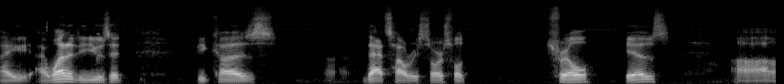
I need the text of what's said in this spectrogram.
I, I wanted to use it because uh, that's how resourceful Trill is. Uh,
